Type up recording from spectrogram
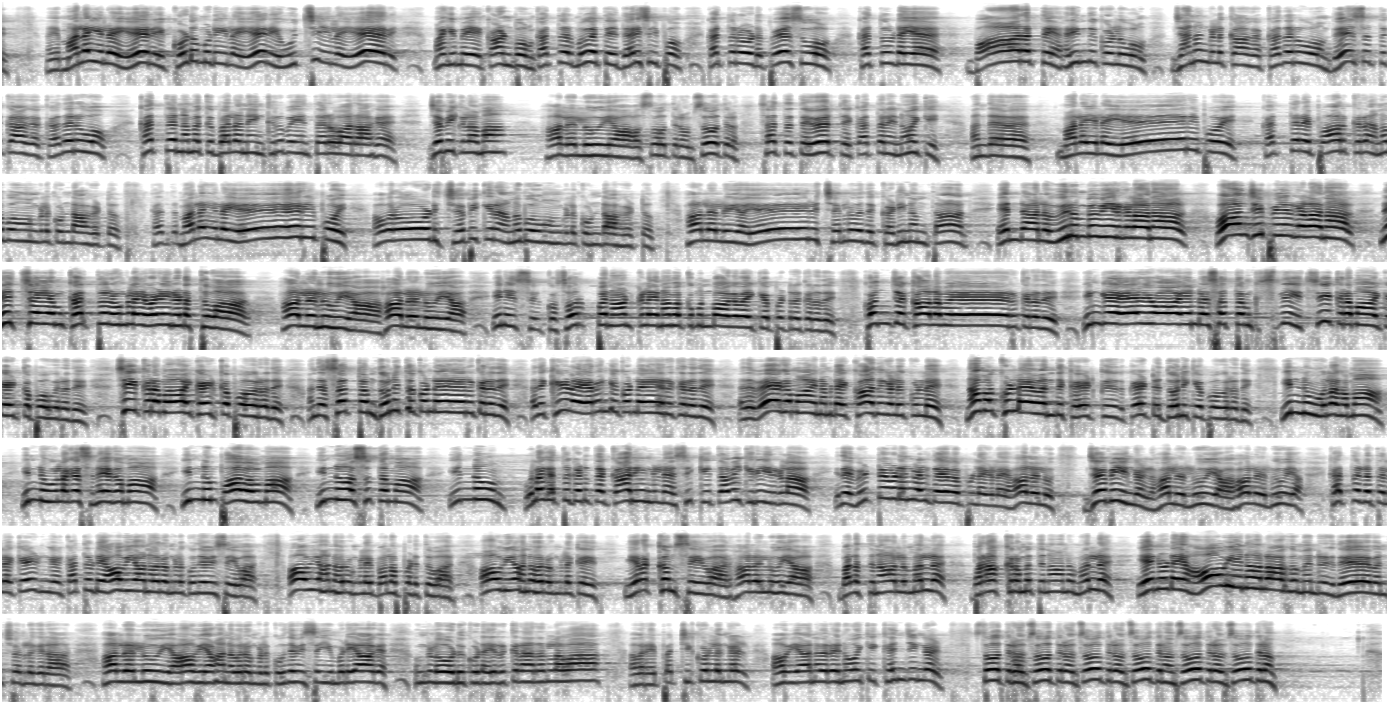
மலையில ஏறி கொடுமுடியில ஏறி உச்சியில ஏறி மகிமையை காண்போம். கத்தர் முகத்தை தரிசிப்போம். கத்தரோடு பேசுவோம். கத்தருடைய பாரத்தை அறிந்து கொள்ளுவோம். ஜனங்களுக்காக கதறுவோம். தேசத்துக்காக கதறுவோம். கத்தர் நமக்கு பலனையும் கிருபையும் தருவாராக. ஜபிக்கலாமா? ஹாலலூயா சோத்திரம் சோத்திரம். சத்தத்தை உயர்த்து கத்தனை நோக்கி அந்த மலையில் ஏறி போய் கர்த்தரை பார்க்கிற அனுபவம் உங்களுக்கு உண்டாகட்டும். கத் மலையில் ஏறி போய் அவரோடு ஜெபிக்கிற அனுபவம் உங்களுக்கு உண்டாகட்டும். ஹாலலுயா ஏறி செல்வது கடினம் தான் என்றாலும் விரும்புவீர்களானால் வாஞ்சிப்பீர்களானால் நிச்சயம் கர்த்தர் உங்களை வழி நடத்துவார் ஹாலலூயா ஹாலலூயா இனி சொற்ப நாட்களே நமக்கு முன்பாக வைக்கப்பட்டிருக்கிறது. கொஞ்ச காலமே இருக்கிறது. இங்கே ஏறிவா என்ற சத்தம் சீ- சீக்கிரமாய் கேட்க போகிறது. சீக்கிரமாய் கேட்க போகிறது. அந்த சத்தம் துணித்து கொண்டே இருக்கிறது. அது கீழே இறங்கி கொண்டே இருக்கிறது. அது வேகமாய் நம்முடைய காதுகளுக்குள்ளே நமக்குள்ளே வந்து கேட்கு கேட்டு துணிக்க போகிறது. இன்னும் உலகமா இன்னும் உலக சிநேகமா? இன்னும் பாவமா? இன்னும் அசுத்தமா? இன்னும் உலகத்துக்கு அடுத்த காரியங்களில் சிக்கி தவிக்கிறீர்களா? இதை விட்டு விடுங்கள் தேவ பிள்ளைகளை. ஹாலலு ஜெபியுங்கள். ஹாலு லூயா ஹாலு லூயா கத்தடத்தில் கேளுங்க. கத்தருடைய ஆவியானவர் உங்களுக்கு உதவி செய்வார். ஆவியானவர் உங்களை பலப்படுத்துவார். ஆவியானவர் உங்களுக்கு இரக்கம் செய்வார். ஹாலலூயா பலத்தினாலும் அல்ல பராக்கிரமத்தினாலும் அல்ல என்னுடைய ஆவியினாலாகும் என்று தேவன் சொல்லுகிறார். அலலு ஆவியானவர் உங்களுக்கு உதவி செய்யும்படியாக உங்களோடு கூட இருக்கிறார் அல்லவா? அவரை பற்றி கொள்ளுங்கள் ஆவியானவரை நோக்கி கெஞ்சுங்கள். சோத்திரம் சோத்திரம் சோத்திரம் சோத்திரம் சோத்திரம் சோத்திரம்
